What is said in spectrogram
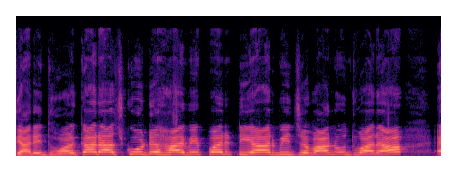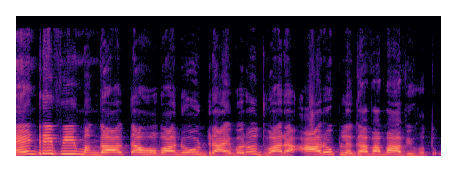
ત્યારે ધોળકા રાજકોટ હાઈવે પર ટીઆરબી જવાનો દ્વારા એન્ટ્રી ફી મંગાવતા હોવાનો ડ્રાઈવરો દ્વારા આરોપ લગાવવામાં આવ્યો હતો.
